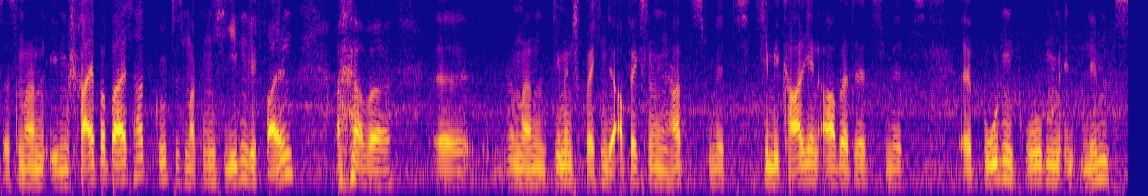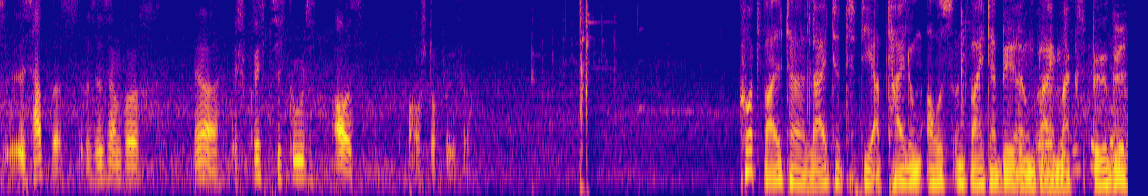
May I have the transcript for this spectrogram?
Dass man eben Schreibarbeit hat, gut, das mag nicht jedem gefallen, aber äh, wenn man dementsprechende Abwechslungen hat, mit Chemikalien arbeitet, mit äh, Bodenproben entnimmt, es hat was. Es ist einfach, ja, es spricht sich gut aus, Baustoffprüfer. Kurt Walter leitet die Abteilung Aus- und Weiterbildung bei Max Bögel.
